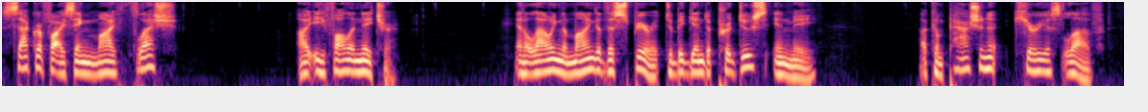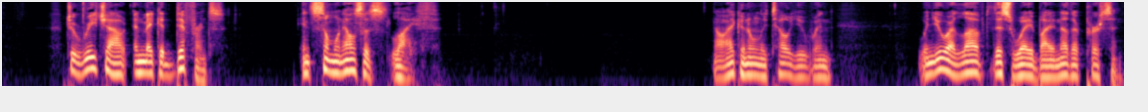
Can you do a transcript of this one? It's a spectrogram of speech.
sacrificing my flesh, i.e., fallen nature, and allowing the mind of the Spirit to begin to produce in me a compassionate, curious love to reach out and make a difference in someone else's life. Now, I can only tell you when, when you are loved this way by another person,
